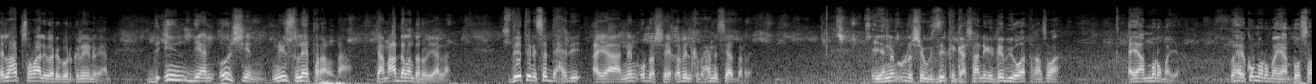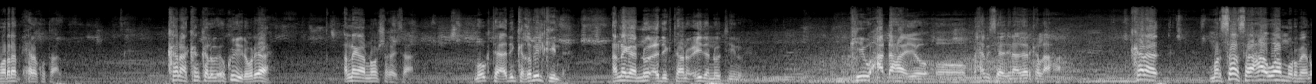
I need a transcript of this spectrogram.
Ilaa hadda soomaaliya waa regorgaraynayaan the indian ocean newsletter la dhahaa. Jaamacadda london oo yaalla. Siddeetan iyo saddexdii ayaa nin u dhashay qabiilka maxamed siyaad barre. Iyo nin u dhashay wasiirka gaashaandhiga gebiyo waa taqaan soo ayaa murmaya. Waxay ku murmayaan dhuusamareeb xero ku taal. Kana kan kale wuxuu ku yidhi waryaa annagaa noo shaqaysaa ma ogtahay adinka qabiilkiinna annagaa noo adeegtaan oo ciidan noo tiinu. Kii waxaa dhahayo oo maxamed siyaad in adeerka la ahaa. Kana marsaas ahaa waa murmeen.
